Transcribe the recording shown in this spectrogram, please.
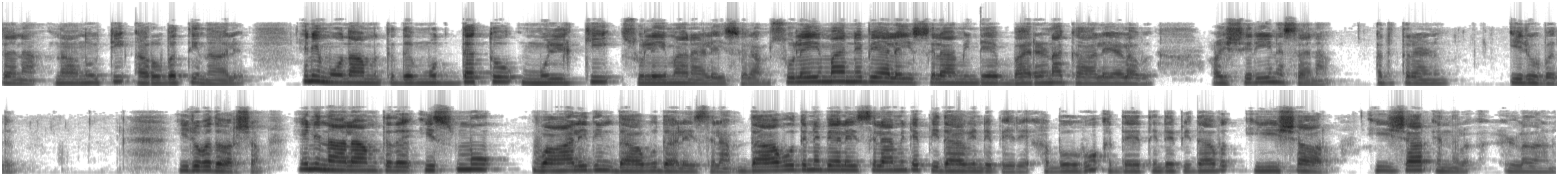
സന നാനൂറ്റി അറുപത്തി നാല് ഇനി മൂന്നാമത്തേത് മുദ്ദത്തു മുൽക്കി സുലൈമാൻ അലൈഹി സ്വലാം. സുലൈമാൻ നബി അലൈഹിസ്സലാമിന്റെ ഭരണ കാലയളവ് സന. അത് എത്രയാണ്? ഇരുപത്. ഇരുപത് വർഷം. ഇനി നാലാമത്തത് ഇസ്മു വാലിദിൻ ദാവൂദ് അലൈഹി ഇസ്ലാം ദാവൂദ് നബി അലൈഹി ഇസ്ലാമിന്റെ പിതാവിന്റെ പേര്. അബൂഹു അദ്ദേഹത്തിന്റെ പിതാവ് ഈഷാർ ഈഷാർ എന്നുള്ളതാണ്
